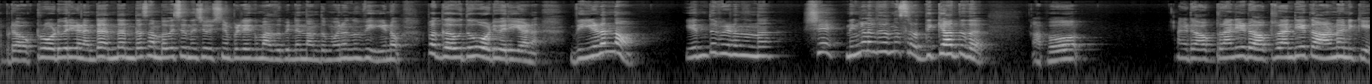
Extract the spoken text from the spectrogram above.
അപ്പോൾ ഡോക്ടർ ഓടി വരികയാണ്. എന്താ എന്താ എന്താ സംഭവിച്ചതെന്ന് ചോദിച്ചപ്പോഴേക്കും അത് പിന്നെ നന്ദുമോനൊന്നും വീണു. അപ്പോൾ ഗൗതവ് ഓടി വരികയാണ്. വീണെന്നോ? എന്ത് വീണെന്ന്? ഷേ നിങ്ങൾ എന്തൊന്നും ശ്രദ്ധിക്കാത്തത്? അപ്പോൾ ഡോക്ടർ ആന്റി ഡോക്ടർ ആന്റിയെ കാണണം എനിക്ക്.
